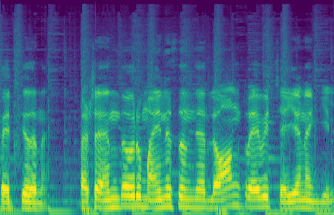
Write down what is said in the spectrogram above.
പറ്റിയതാണ്. പക്ഷെ എന്തോ ഒരു മൈനസ് എന്ന് പറഞ്ഞാൽ ലോങ് ഡ്രൈവ് ചെയ്യണമെങ്കിൽ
